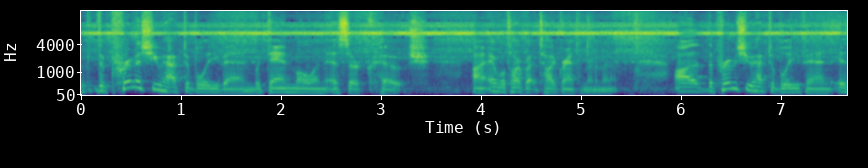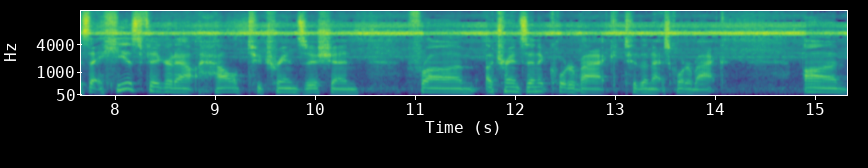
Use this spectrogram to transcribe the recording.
the the premise you have to believe in with Dan Mullen as their coach, uh, and we'll talk about Todd Grantham in a minute. Uh, the premise you have to believe in is that he has figured out how to transition from a transcendent quarterback to the next quarterback. Um,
